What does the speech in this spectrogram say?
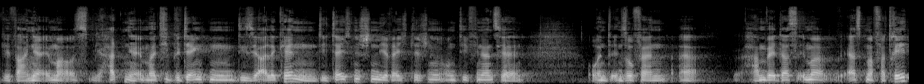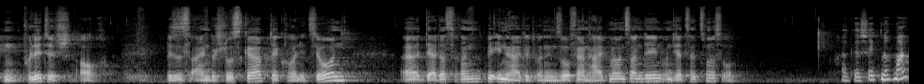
Wir waren ja immer aus, wir hatten ja immer die Bedenken, die Sie alle kennen, die technischen, die rechtlichen und die finanziellen. Und insofern äh, haben wir das immer erstmal vertreten, politisch auch, bis es einen Beschluss gab der Koalition, äh, der das dann beinhaltet. Und insofern halten wir uns an den und jetzt setzen wir es um. Frau Geschenk nochmal?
